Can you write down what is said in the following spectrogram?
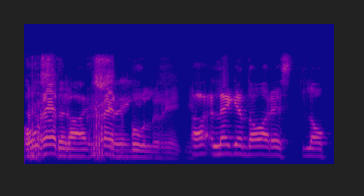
Red, Österreich. Red Bull Ring. Ja, legendariskt lopp.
